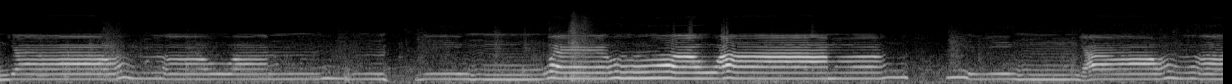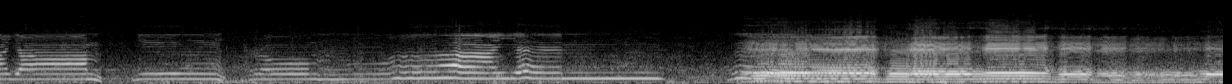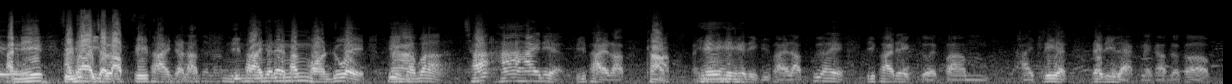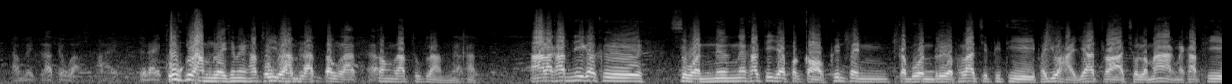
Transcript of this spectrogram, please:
จะรับฝีพายจะรับฝีพายจะได้พักผ่อนด้วย ที่นะฮะคำว่าชะฮาให้เนี่ยฝีพายรับครับเฮ้เฮ้เฮ้นี่ฝีพายรับ เพื่อให้ฝีพายได้เกิดความคลายเครียดได้รีแลกซ์นะครับ แล้วก็ทำให้รับจังหวะพายจะได้ทุกลำเลยใช่ไหมครับทุกที่ลำรับต้องรับครับต้องรับทุกลำนะครับเอาละครับนี่ก็คือส่วนหนึ่งนะครับที่จะประกอบขึ้นเป็นกระบวนเรือพระราชพิธี พยุหายาตราชลมากนะครับที่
